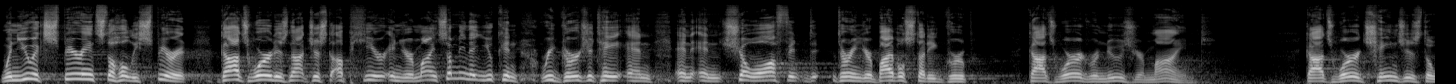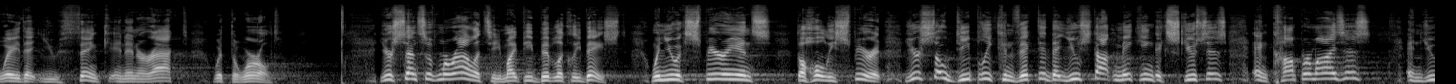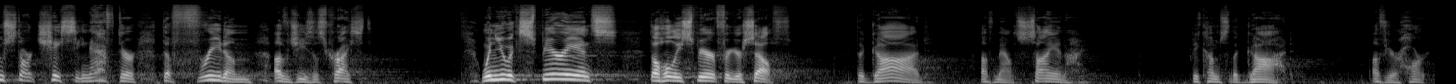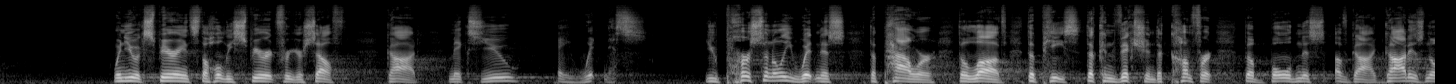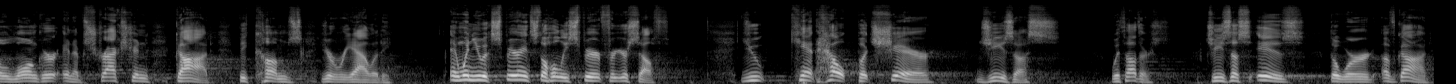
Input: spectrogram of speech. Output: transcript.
When you experience the Holy Spirit, God's Word is not just up here in your mind, something that you can regurgitate and, and, and show off in, during your Bible study group. God's Word renews your mind. God's Word changes the way that you think and interact with the world. Your sense of morality might be biblically based. When you experience the Holy Spirit, you're so deeply convicted that you stop making excuses and compromises and you start chasing after the freedom of Jesus Christ. When you experience the Holy Spirit for yourself, the God of Mount Sinai becomes the God of your heart. When you experience the Holy Spirit for yourself, God makes you a witness. You personally witness the power, the love, the peace, the conviction, the comfort, the boldness of God. God is no longer an abstraction, God becomes your reality. And when you experience the Holy Spirit for yourself, you can't help but share Jesus with others. Jesus is the Word of God.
